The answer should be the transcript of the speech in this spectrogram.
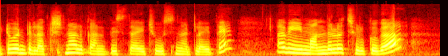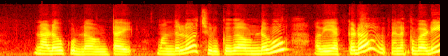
ఎటువంటి లక్షణాలు కనిపిస్తాయి చూసినట్లయితే అవి మందలో చురుకుగా నడవకుండా ఉంటాయి. మందలో చురుకుగా ఉండవు. అవి ఎక్కడో వెనకబడి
